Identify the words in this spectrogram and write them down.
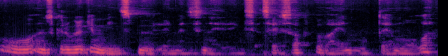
og ønsker å bruke minst mulig medisinering, selvsagt, på veien mot det målet.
